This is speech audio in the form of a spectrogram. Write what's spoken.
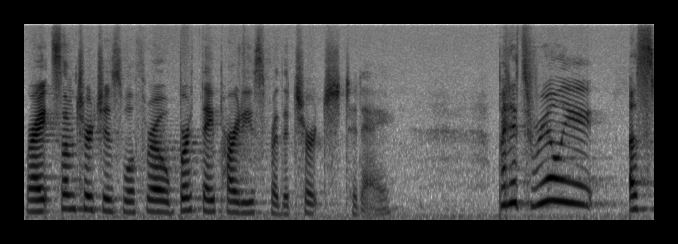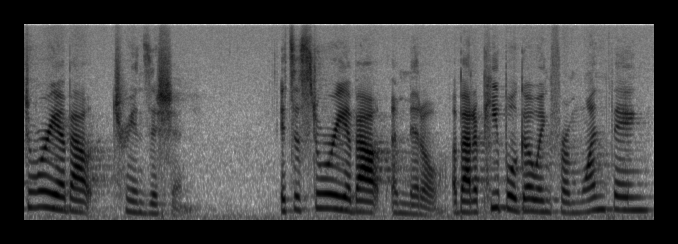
right? Some churches will throw birthday parties for the church today. But it's really a story about transition. It's a story about a middle, about a people going from one thing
